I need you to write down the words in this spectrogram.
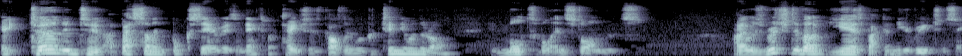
It turned into a best-selling book series, and the expectation is Gosling will continue in the role in multiple instalments. And it was richly developed years back at New Regency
